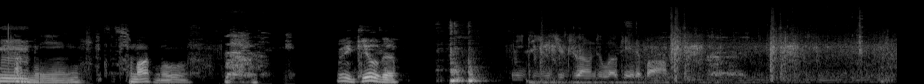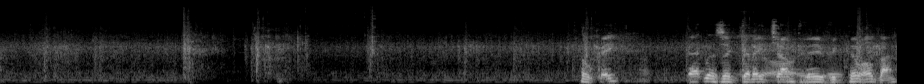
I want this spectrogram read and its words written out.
I Hmm. mean, smart move. We killed her. Need to use your drone to locate a bomb. Okay. That was a great jump there, Victor. Well done.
